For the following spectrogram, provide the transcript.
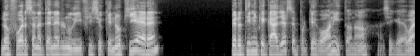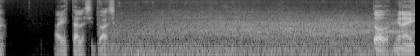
los fuerzan a tener un edificio que no quieren, pero tienen que callarse porque es bonito, ¿no? Así que bueno, ahí está la situación. Todo, bien ahí.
